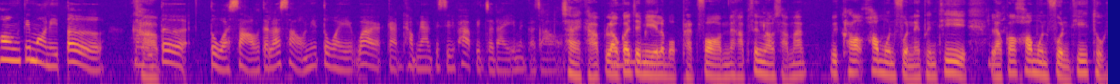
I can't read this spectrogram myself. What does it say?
ห้องที่มอนิเตอร์มคอรับนิเตอร์ตัวเสาแต่ละเสานี่ตัวว่าการทำงานประสิทธิภาพเป็นจะใดมันก็เจ้าใช่ครับ เราก็จะมีระบบแพลตฟอร์มนะครับซึ่งเราสามารถวิเคราะห์ข้อมูลฝุ่นในพื้นที่ แล้วก็ข้อมูลฝุ่นที่ถูก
